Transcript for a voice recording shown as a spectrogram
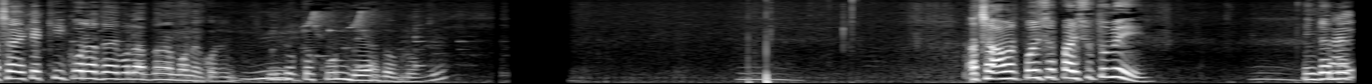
আচ্ছা একে কি করা যায় বলে আপনারা মনে করেন? লোকটা কোন বেয়াদব লোক যে আচ্ছা আমার পয়সা পাইছো তুমি? ইন্টারনেট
